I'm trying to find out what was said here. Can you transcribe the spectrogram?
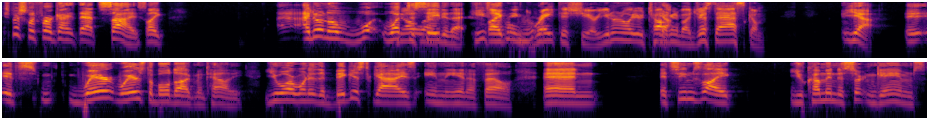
especially for a guy that size. Like, I- don't know what what No, to uh, say to that. He's like, playing great this year. You don't know what you're talking about. Just ask him. Yeah, it, it's where where's the bulldog mentality? You are one of the biggest guys in the NFL, and it seems like you come into certain games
